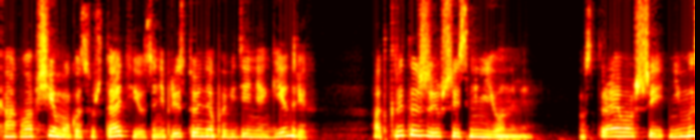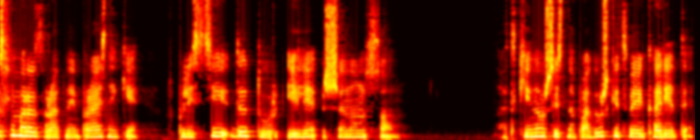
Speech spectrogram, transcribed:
Как вообще мог осуждать ее за непристойное поведение Генрих, открыто живший с миньонами, устраивавший немыслимо развратные праздники в Плести де Тур или Шенонсон? Откинувшись на подушке своей кареты,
